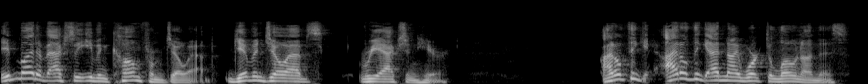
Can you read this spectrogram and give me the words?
It might have actually even come from Joab, given Joab's reaction here. I don't think I don't think Adonijah worked alone on this.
